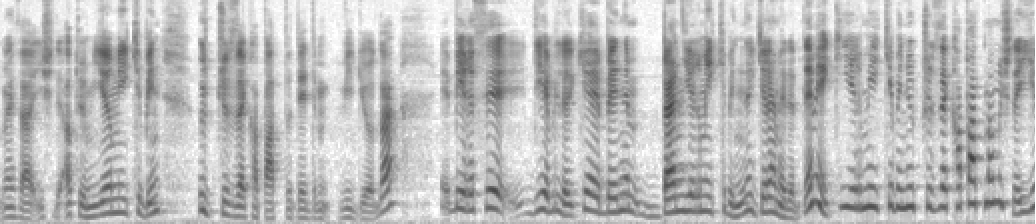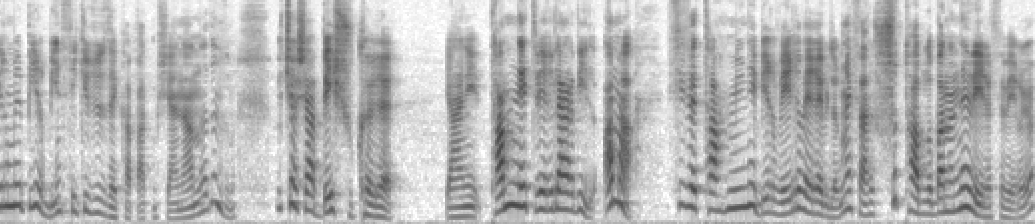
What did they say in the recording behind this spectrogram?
Mesela işte atıyorum 22.300'e kapattı dedim videoda. E, birisi diyebilir ki e, benim ben 22 binine giremedim. Demek ki 22.300'e kapatmamış da 21.800'e kapatmış yani anladınız mı? 3 aşağı 5 yukarı. Yani tam net veriler değil ama size tahmini bir veri verebilir. Mesela şu tablo bana ne verisi veriyor?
